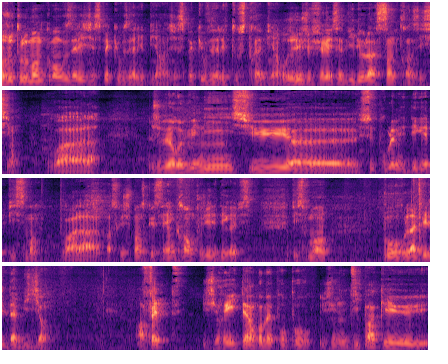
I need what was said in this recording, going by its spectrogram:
Bonjour tout le monde, comment vous allez? J'espère que vous allez bien, j'espère que vous allez tous très bien. Aujourd'hui, je ferai cette vidéo là sans transition. Voilà. Je vais revenir sur euh, ce problème de déguerpissement. Voilà, parce que je pense que c'est un grand projet de déguerpissement pour la ville d'Abidjan. En fait, je réitère encore mes propos. Je ne dis pas que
